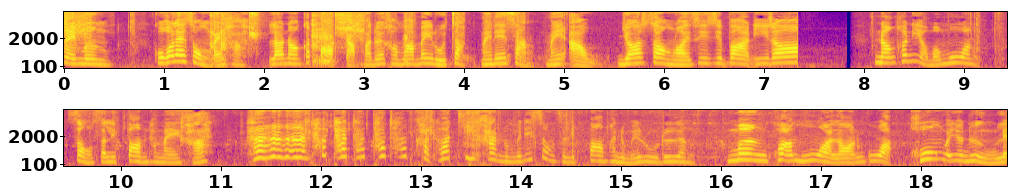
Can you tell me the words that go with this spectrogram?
ไงมึง กูก็เลยส่งไปค่ะ แล้วน้องก็ตอบกลับมาด้วยคำว่าไม่รู้จักไม่ได้สั่งไม่เอา ยอด 240 บาทอีดอกน้องข้าวเหนียวมะม่วง ส่งสลิปปลอมทำไมคะฮ่าฮ่าฮ่าทษโทษโทษโทษโทษขอโทษทีค่ะ หนูไม่ได้ส่งสลิปปลอมค่ะ หนูไม่รู้เรื่อง มึงความหัวร้อนกูอะพุ่งไปจนถึงเล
